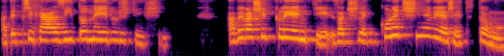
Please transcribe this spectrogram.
A teď přichází to nejdůležitější. Aby vaši klienti začali konečně věřit tomu,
